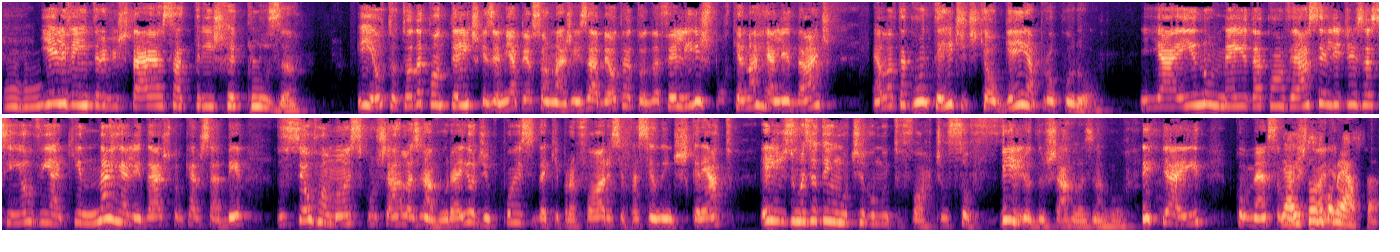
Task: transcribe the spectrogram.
Uhum. E ele vem entrevistar essa atriz reclusa. E eu tô toda contente, quer dizer, minha personagem Isabel tá toda feliz, porque na realidade ela tá contente de que alguém a procurou. E aí, no meio da conversa, ele diz assim: Eu vim aqui, na realidade, que eu quero saber do seu romance com Charles Navour. Aí eu digo, põe esse daqui para fora, você está sendo indiscreto. Ele diz, mas eu tenho um motivo muito forte, eu sou filho do Charles Navour. E aí começa uma E aí história... tudo começa,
